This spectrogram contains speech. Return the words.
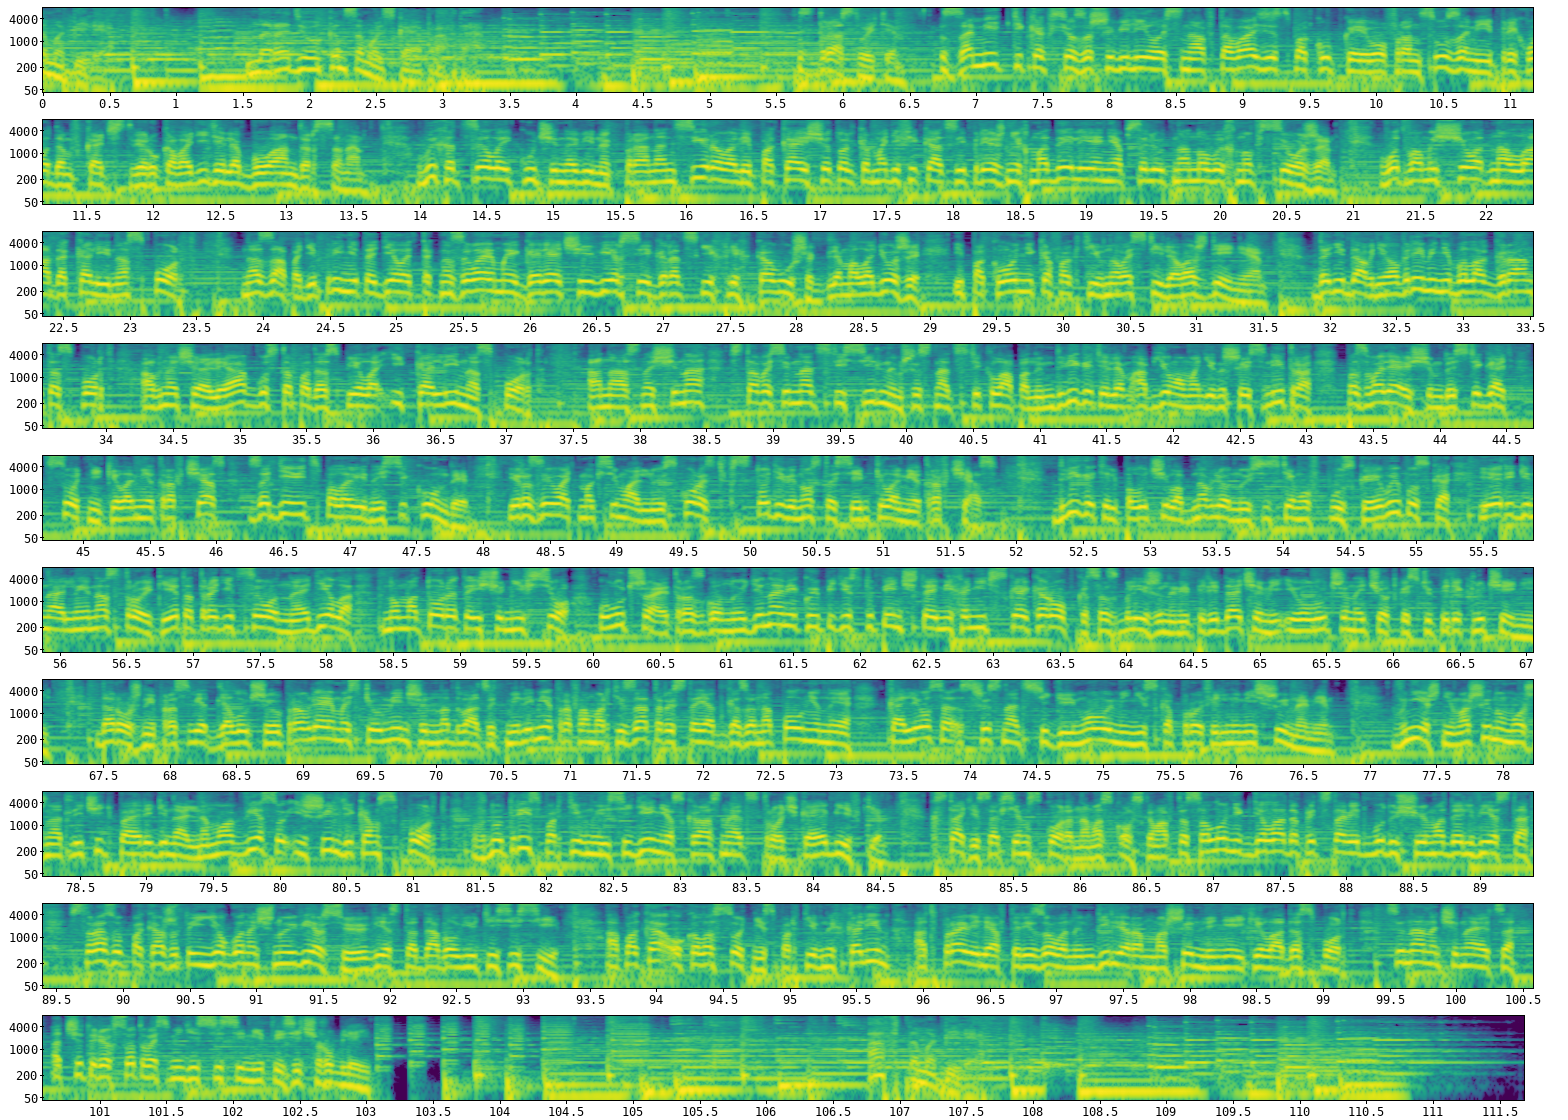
автомобили. На радио «Комсомольская правда». Здравствуйте. Заметьте, как все зашевелилось на «АвтоВАЗе» с покупкой его французами и приходом в качестве руководителя Бу Андерсона. Выход целой кучи новинок проанонсировали, пока еще только модификации прежних моделей, они абсолютно новых, но все же. Вот вам еще одна «Лада Калина Спорт». На Западе принято делать так называемые горячие версии городских легковушек для молодежи и поклонников активного стиля вождения. До недавнего времени была Гранта Спорт, а в начале августа подоспела и Калина Спорт. Она оснащена 118-сильным 16-клапанным двигателем объемом 1,6 литра, позволяющим достигать сотни километров в час за 9,5 секунды и развивать максимальную скорость в 197 километров в час. Двигатель получил обновленную систему впуска и выпуска и оригинальные настройки. Это традиционное дело, но мотор это еще не все. Улучшает разгонную динамику и пятиступенчатая механическая коробка со сближенными передачами и улучшенной четкостью переключений. Дорожный просвет для лучшей управляемости уменьшен на 20 мм, амортизаторы стоят газонаполненные, колеса с 16-дюймовыми низкопрофильными шинами. Внешне машину можно отличить по оригинальному обвесу и шильдикам «Спорт». Внутри спортивные сиденья с красной отстрочкой обивки. Кстати, совсем скоро на московском автосалоне, где «Лада» представит будущую модель «Веста», сразу покажут и ее гоночную версию «Веста WTCC». А пока около сотни спортивных «Калин» отправили авторизованным дилерам машин линейки «Лада Спорт». Цена начинается от 487 тысяч рублей. Автомобили.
